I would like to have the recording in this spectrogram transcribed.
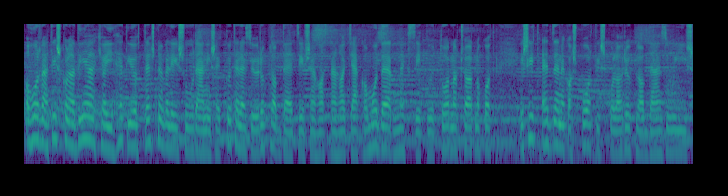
A horvát iskola diákjai heti öt testnevelés órán is egy kötelező röplabdaedzésen használhatják a modern, megszépült tornacsarnokot, és itt edzenek a sportiskola röplabdázói is.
